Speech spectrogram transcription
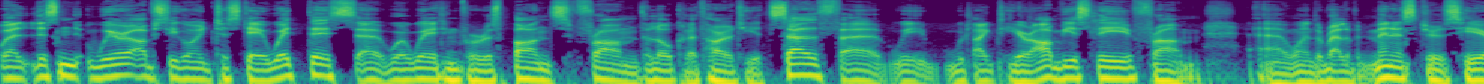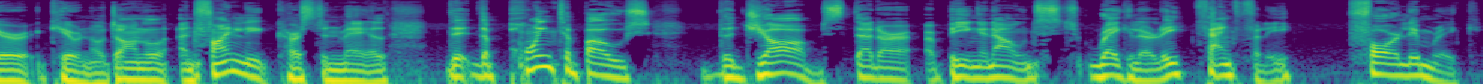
Well, listen, we're obviously going to stay with this. Uh, we're waiting for a response from the local authority itself. Uh, we would like to hear, obviously, from uh, one of the relevant ministers here, Kieran O'Donnell, and finally, Kersten Mehl. The the point about the jobs that are, are being announced regularly, thankfully, for Limerick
